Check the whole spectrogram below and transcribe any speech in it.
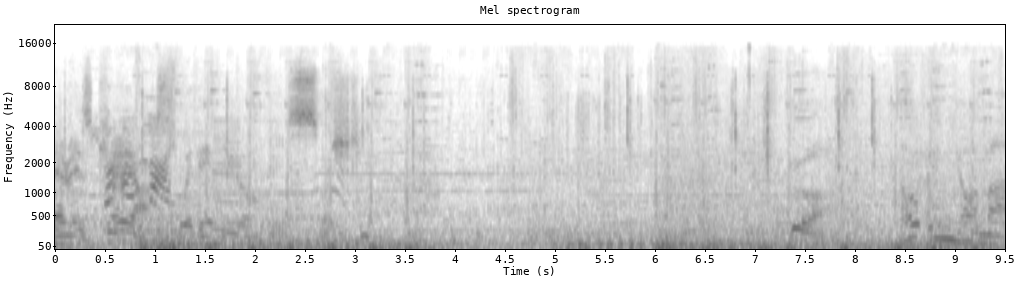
There is chaos within you. He switched. Open your mind.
